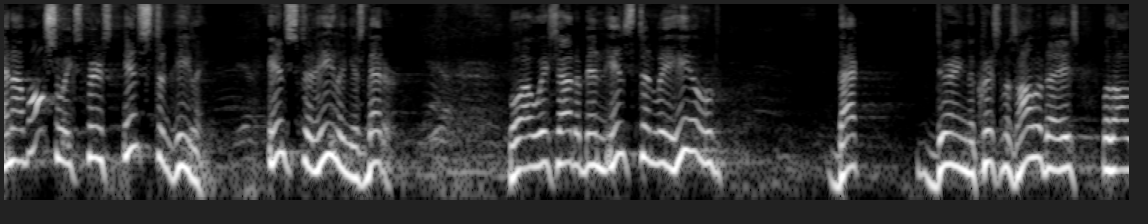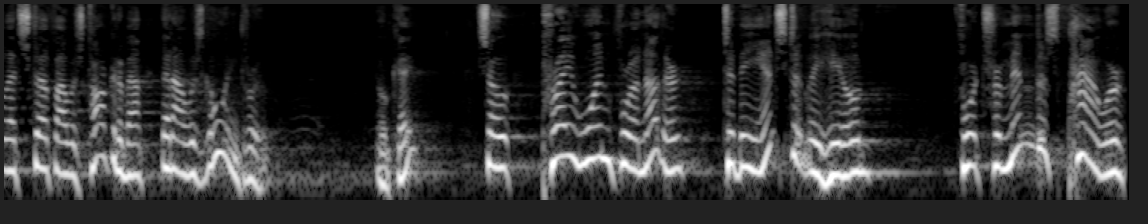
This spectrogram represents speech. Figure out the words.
and I've also experienced instant healing. Instant healing is better. Boy, I wish I'd have been instantly healed back during the Christmas holidays with all that stuff I was talking about that I was going through. Okay? So pray one for another to be instantly healed, for tremendous power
